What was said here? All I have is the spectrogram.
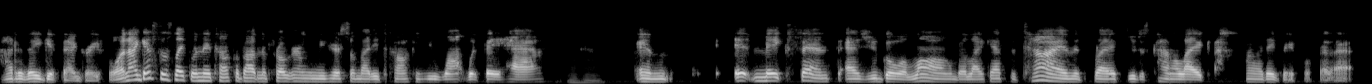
how do they get that grateful and i guess it's like when they talk about in the program when you hear somebody talk and you want what they have mm-hmm. and it makes sense as you go along, but like at the time, it's like you're just kind of like, how are they grateful for that?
